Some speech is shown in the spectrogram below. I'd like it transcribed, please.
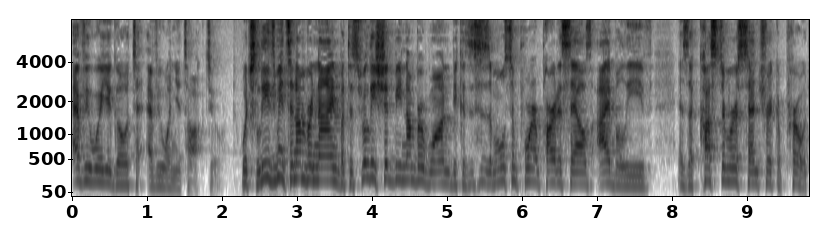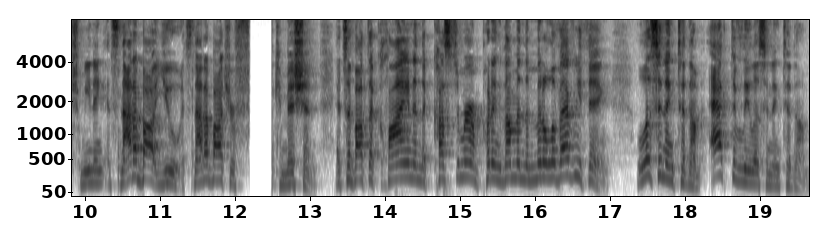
everywhere you go to everyone you talk to. Which leads me to number nine, but this really should be number one because this is the most important part of sales, I believe, is a customer centric approach, meaning it's not about you, it's not about your commission. It's about the client and the customer and putting them in the middle of everything listening to them, actively listening to them,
